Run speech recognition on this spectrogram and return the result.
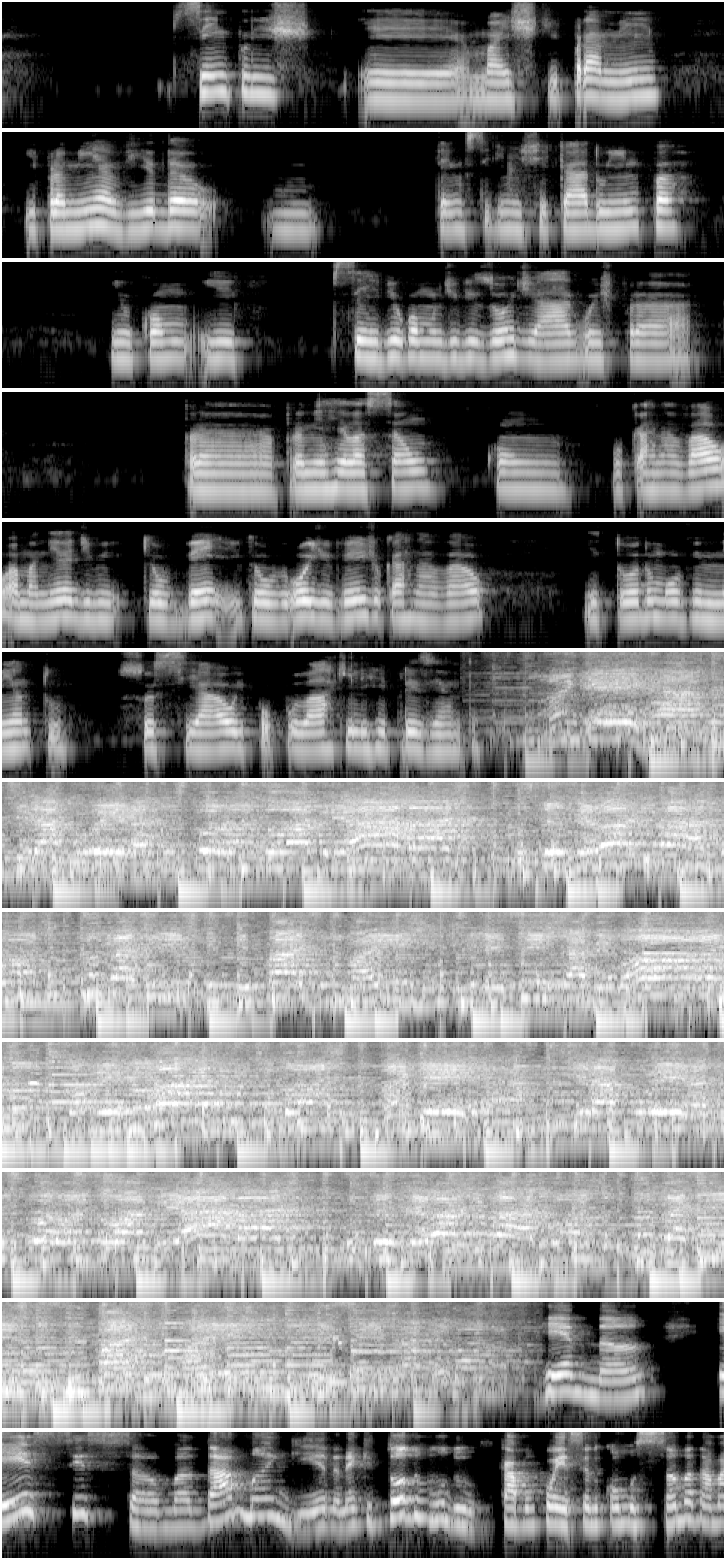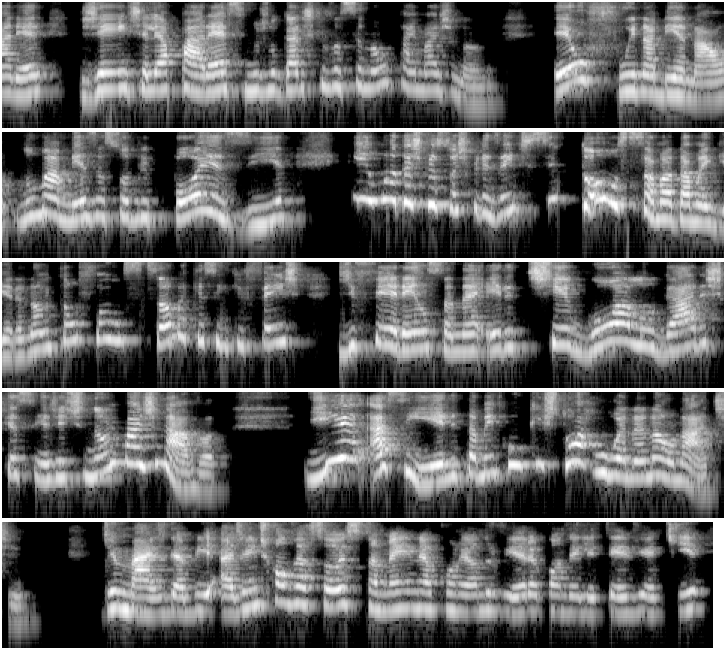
simples, é, mas que para mim e para minha vida hum, tem um significado ímpar e, como, e serviu como um divisor de águas para para minha relação com o carnaval, a maneira de que eu, ve, que eu hoje vejo o carnaval e todo o movimento social e popular que ele representa. Mangueira, tira a poeira dos corões ou abre alas, os teus heróis de barracões, no Brasil que se faz um país que exija veloz, são esse samba da Mangueira, né, que todo mundo acaba conhecendo como samba da Marielle, gente, ele aparece nos lugares que você não está imaginando. Eu fui na Bienal numa mesa sobre poesia e uma das pessoas presentes citou o samba da Mangueira, não? Então foi um samba que assim que fez diferença, né? Ele chegou a lugares que assim a gente não imaginava. E assim, ele também conquistou a rua, né, não, Nath? Demais, Gabi. A gente conversou isso também, né, com o Leandro Vieira quando ele teve aqui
